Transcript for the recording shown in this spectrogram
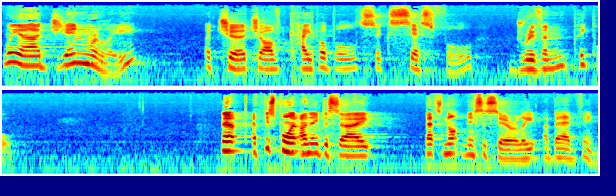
We are generally a church of capable, successful, driven people. Now, at this point, I need to say that's not necessarily a bad thing.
